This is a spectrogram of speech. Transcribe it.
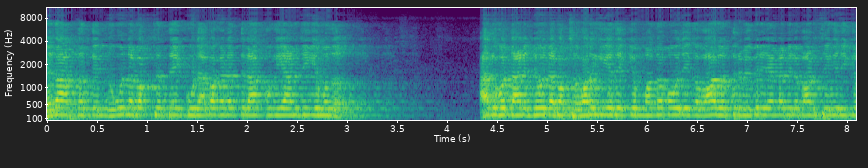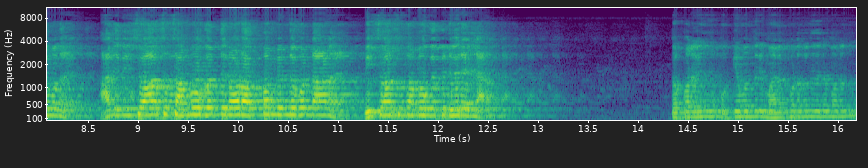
യഥാർത്ഥത്തിൽ ന്യൂനപക്ഷത്തെ കൂടി അപകടത്തിലാക്കുകയാണ് ചെയ്യുന്നത്. അതുകൊണ്ടാണ് ന്യൂനപക്ഷ വർഗീയതയ്ക്കും മതമൗലികവാദത്തിനും എതിരെ ഞങ്ങൾ നിലപാട് സ്വീകരിക്കുന്നത്. അത് വിശ്വാസ സമൂഹത്തിനോടൊപ്പം നിന്നുകൊണ്ടാണ് വിശ്വാസ സമൂഹത്തിന് ഇവരല്ല ഇപ്പൊ പറയുന്നു മുഖ്യമന്ത്രി മലപ്പുറത്തിനെതിരെ പറഞ്ഞു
